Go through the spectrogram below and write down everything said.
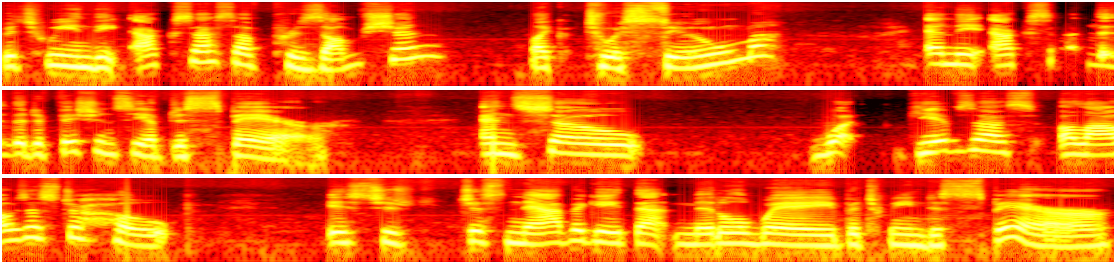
between the excess of presumption like to assume and the ex the, the deficiency of despair and so, what gives us, allows us to hope is to just navigate that middle way between despair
